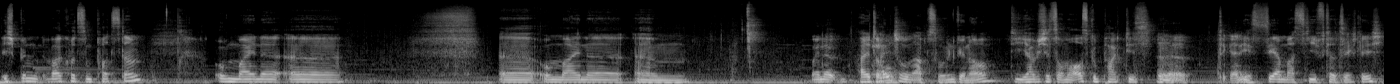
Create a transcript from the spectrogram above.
Ich bin, war kurz in Potsdam, um meine, äh, äh, um meine, ähm, meine Halterung. Halterung. abzuholen, genau. Die habe ich jetzt auch mal ausgepackt, die ist, Mhm. äh, die ist sehr massiv tatsächlich.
